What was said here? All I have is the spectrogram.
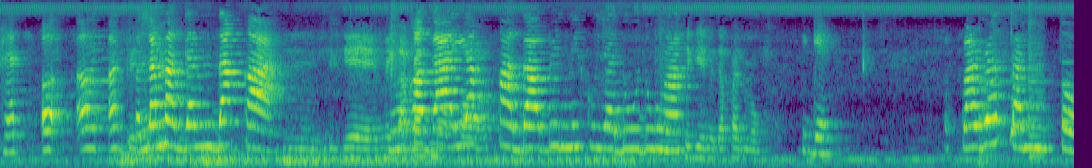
Het, oh, Okay, wala sige. maganda ka. Hmm, sige, make Yung mo kagaya ako. kagabi ni Kuya Dudong ha. Sige, make upan mo. Sige. Para saan to?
